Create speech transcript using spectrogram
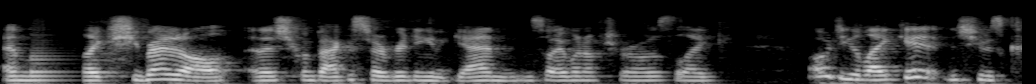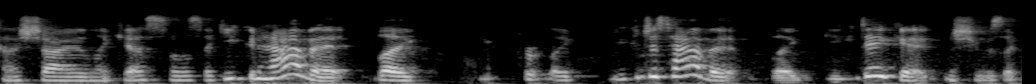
and like she read it all, and then she went back and started reading it again, and so I went up to her and I was like, "Oh, do you like it?" And she was kind of shy and like, "Yes." And I was like, "You can have it, like." you- For, like you can just have it, like you can take it, and she was like,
